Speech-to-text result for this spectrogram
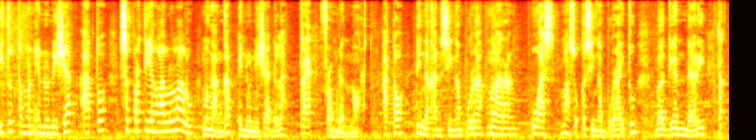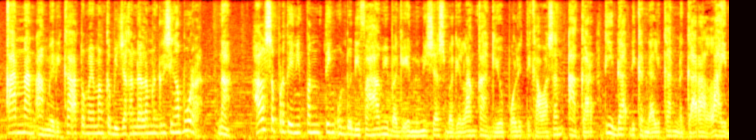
itu teman Indonesia atau seperti yang lalu-lalu menganggap Indonesia adalah threat from the north atau tindakan Singapura melarang UAS masuk ke Singapura itu bagian dari tekanan Amerika atau memang kebijakan dalam negeri Singapura. Nah, Hal seperti ini penting untuk difahami bagi Indonesia sebagai langkah geopolitik kawasan agar tidak dikendalikan negara lain.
